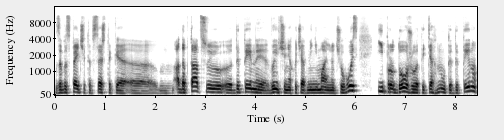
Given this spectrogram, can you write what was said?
забезпечити все ж таки е, адаптацію дитини, вивчення хоча б мінімально чогось, і продовжувати тягнути дитину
